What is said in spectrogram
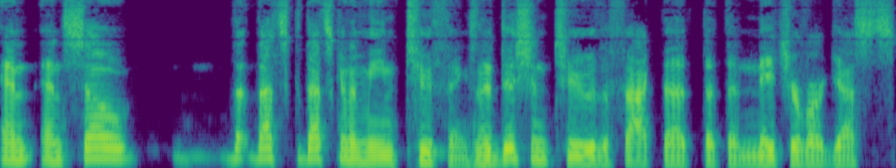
And and so th- that's that's going to mean two things. In addition to the fact that that the nature of our guests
